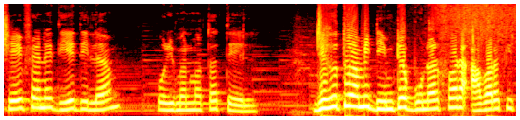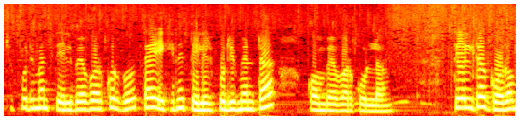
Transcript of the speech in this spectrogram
সেই ফ্যানে দিয়ে দিলাম পরিমাণ মতো তেল। যেহেতু আমি ডিমটা বোনার পর আবারও কিছু পরিমাণ তেল ব্যবহার করব, তাই এখানে তেলের পরিমাণটা কম ব্যবহার করলাম। তেলটা গরম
